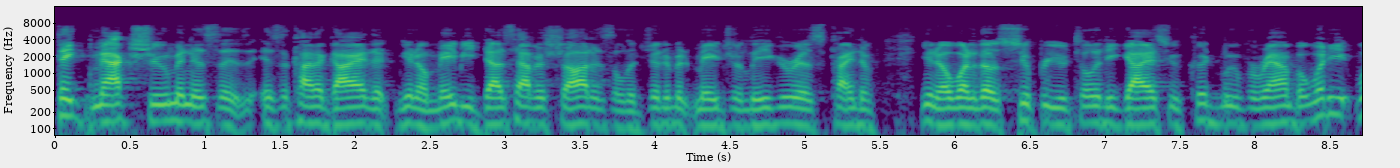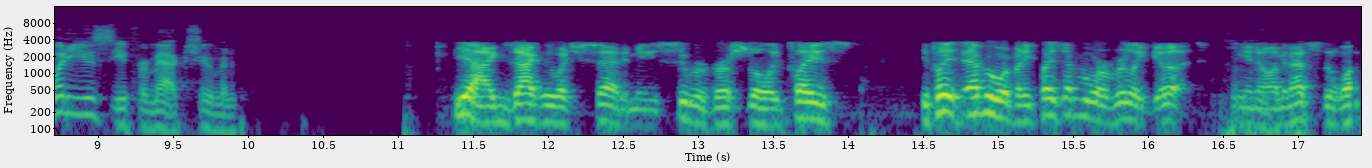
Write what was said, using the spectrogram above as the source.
think Max Schumann is a, is the kind of guy that you know maybe does have a shot as a legitimate major leaguer, as kind of you know one of those super utility guys who could move around? But what do you what do you see for Max Schumann? Yeah, exactly what you said. I mean, he's super versatile. He plays he plays everywhere, but he plays everywhere really good. You know, I mean that's the one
